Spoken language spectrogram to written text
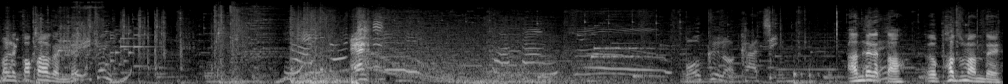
빨리 깎아야겠는데? 僕の 안 되겠다. 이거 봐주면 안 돼.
